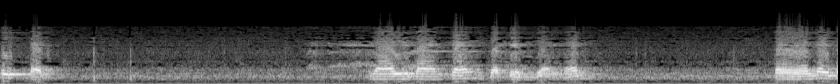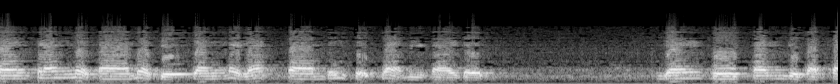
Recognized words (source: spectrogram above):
ทุกข์กันในบางครั้งจะเป็นอย่างนั้น แต่ในบางครั้งเมื่อตาเมื่อจิตยังไม่ละความรู้สึกว่ามีกายเดิม ยังผูกพันอยู่กับก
